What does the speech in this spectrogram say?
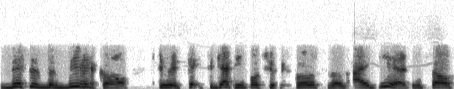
this is the vehicle to to get people to expose to those ideas. And so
